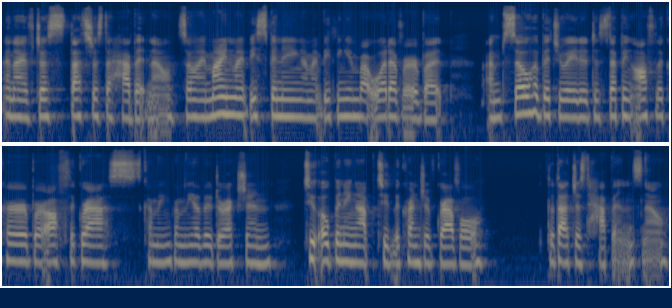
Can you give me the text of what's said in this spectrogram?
And I've just, that's just a habit now. So my mind might be spinning, I might be thinking about whatever, but I'm so habituated to stepping off the curb or off the grass coming from the other direction to opening up to the crunch of gravel that that just happens now.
